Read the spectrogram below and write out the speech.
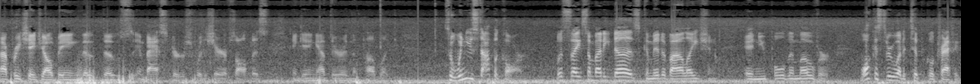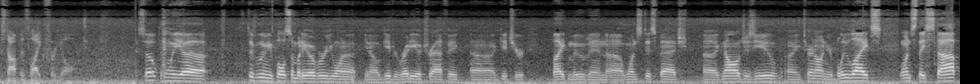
I appreciate y'all being tho- those ambassadors for the sheriff's office and getting out there in the public. So when you stop a car, let's say somebody does commit a violation and you pull them over. Walk us through what a typical traffic stop is like for y'all. So when we uh, typically when you pull somebody over, you want to you know give your radio traffic, uh, get your bike moving. Uh, once dispatch uh, acknowledges you, uh, you turn on your blue lights. Once they stop,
